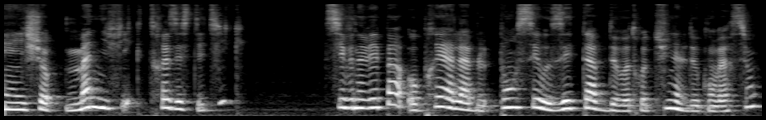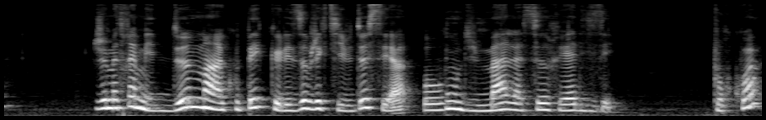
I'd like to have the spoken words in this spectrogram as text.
et un e-shop magnifique, très esthétique. Si vous n'avez pas au préalable pensé aux étapes de votre tunnel de conversion, je mettrai mes deux mains à couper que les objectifs de CA auront du mal à se réaliser. Pourquoi?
